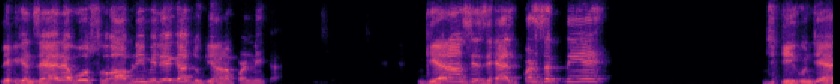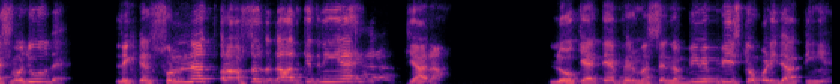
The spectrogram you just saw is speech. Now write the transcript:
لیکن زہر ہے وہ ثواب نہیں ملے گا تو گیارہ پڑھنے کا۔ گیارہ سے زیادہ پڑھ سکتے ہیں۔ جی گنجائش موجود ہے۔ لیکن سنت اور افضل تعداد کتنی ہے؟ گیارہ۔ لوگ کہتے ہیں پھر مسجد نبی میں بیس کیوں پڑھی جاتی ہیں؟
